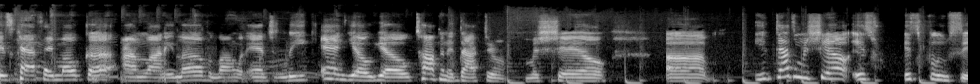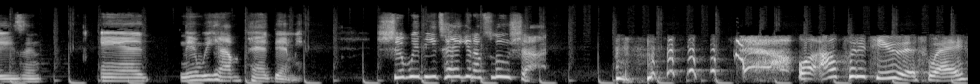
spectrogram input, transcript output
It's Cafe Mocha. I'm Loni Love along with Angelique and Yo Yo talking to Dr. Michelle. Uh, Dr. Michelle, it's, it's flu season and then we have a pandemic. Should we be taking a flu shot? well, I'll put it to you this way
